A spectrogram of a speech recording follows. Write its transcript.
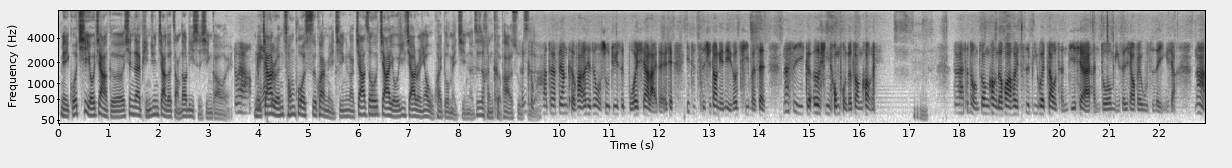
美国汽油价格现在平均价格涨到历史新高哎，对啊，每家人冲破四块美金了，加州加油一家人要五块多美金了，这是很可怕的数字，很可怕，对，非常可怕，而且这种数据是不会下来的，而且一直持续到年底都是七 percent，那是一个恶性通膨的状况哎。嗯，对啊，这种状况的话，会势必会造成接下来很多民生消费物资的影响。那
